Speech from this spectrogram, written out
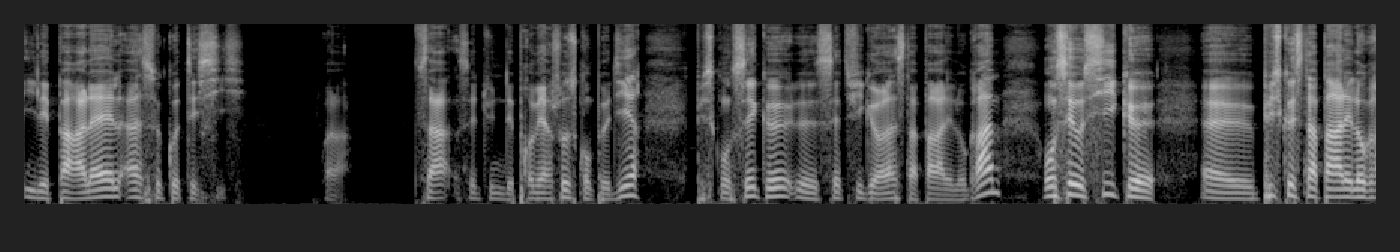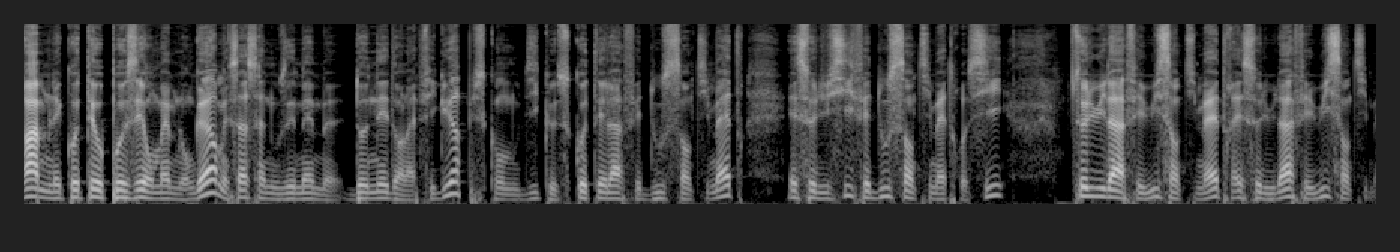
il est parallèle à ce côté-ci. Voilà. Ça, c'est une des premières choses qu'on peut dire, puisqu'on sait que euh, cette figure-là, c'est un parallélogramme. On sait aussi que, euh, puisque c'est un parallélogramme, les côtés opposés ont même longueur, mais ça, ça nous est même donné dans la figure, puisqu'on nous dit que ce côté-là fait 12 cm, et celui-ci fait 12 cm aussi. Celui-là fait 8 cm et celui-là fait 8 cm.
